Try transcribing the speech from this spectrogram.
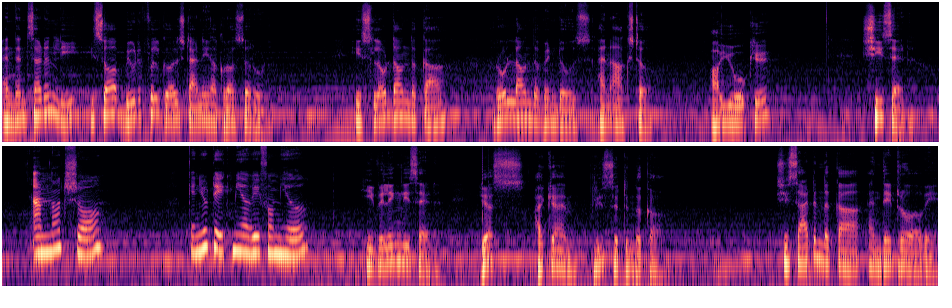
And then suddenly he saw a beautiful girl standing across the road. He slowed down the car, rolled down the windows, and asked her, are you okay? She said, I'm not sure. Can you take me away from here? He willingly said, Yes, I can. Please sit in the car. She sat in the car and they drove away.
